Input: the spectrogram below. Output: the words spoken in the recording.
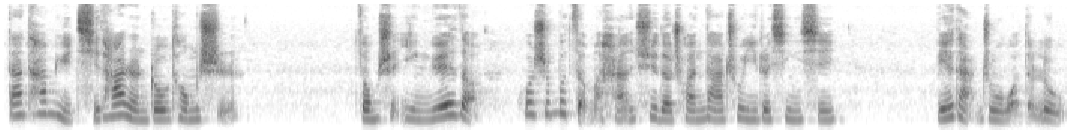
当他们与其他人沟通时，总是隐约的或是不怎么含蓄的传达出一个信息：“别挡住我的路。”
